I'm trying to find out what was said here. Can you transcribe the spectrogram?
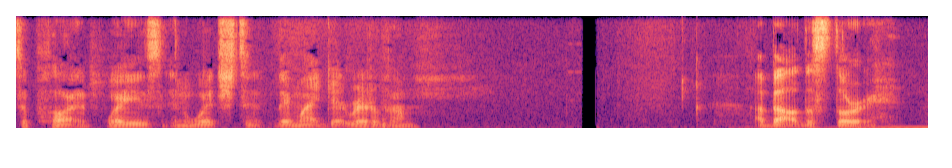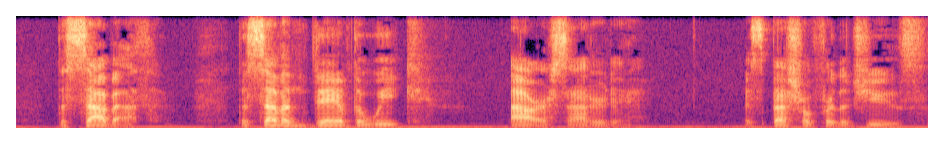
to plot ways in which to, they might get rid of him. About the story the Sabbath, the seventh day of the week, our Saturday, is special for the Jews.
